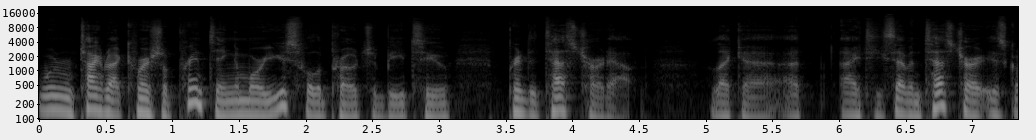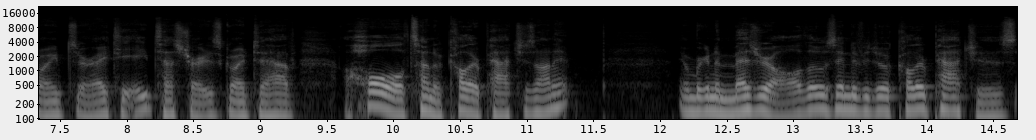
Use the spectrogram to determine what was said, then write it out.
when we're talking about commercial printing, a more useful approach would be to print a test chart out. Like a, a IT7 test chart is going to, or IT8 test chart is going to have a whole ton of color patches on it. And we're going to measure all those individual color patches,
